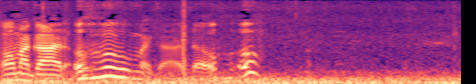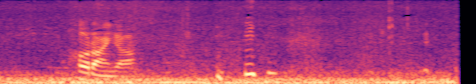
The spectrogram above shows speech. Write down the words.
Oh my God. Oh my God, no. Oh. Hold on, y'all.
